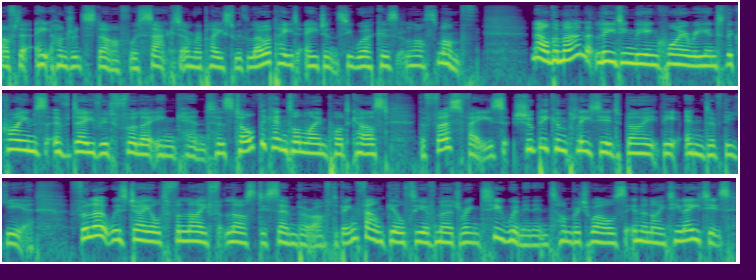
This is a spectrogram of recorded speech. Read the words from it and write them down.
after 800 staff were sacked and replaced with lower paid agency workers last month. Now, the man leading the inquiry into the crimes of David Fuller in Kent has told the Kent Online podcast the first phase should be completed by the end of the year. Fuller was jailed for life last December after being found guilty of murdering two women in Tunbridge Wells in the 1980s.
